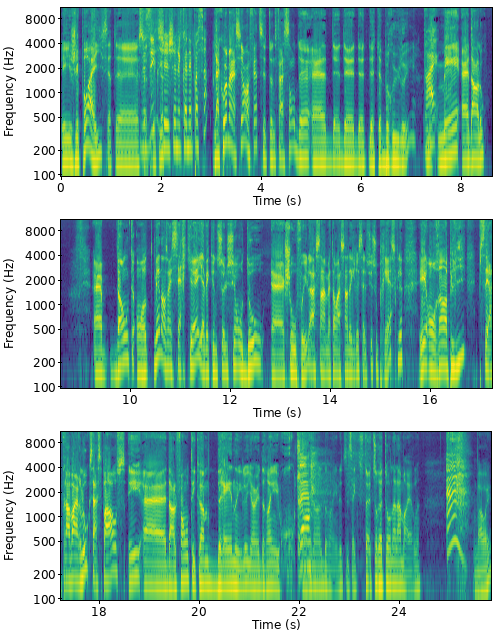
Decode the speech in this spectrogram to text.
Et j'ai pas haï cette, euh, ce Vas-y, truc-là. je, je ne connais pas ça. L'aquamation, en fait, c'est une façon de, euh, de, de- de- de te brûler, Ouais. mais euh, dans l'eau. Euh, donc, on te met dans un cercueil avec une solution d'eau euh, chauffée, là, à 100, mettons à 100 degrés Celsius ou presque, là, et on remplit, puis c'est à travers l'eau que ça se passe, et euh, dans le fond, t'es comme drainé. là. Il y a un drain, et ouf, tu Ah. dans le drain. là. Tu tu retournes à la mer. Là. Ah! Ben oui.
